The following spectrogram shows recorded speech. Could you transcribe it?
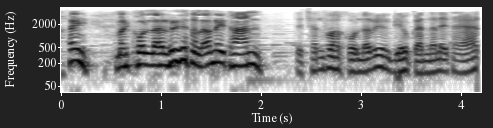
เฮ้ยมันคนละเรื่องแล้วในทัน แต่ฉันว่าคนละเรื่องเดียวกันนะในแทน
